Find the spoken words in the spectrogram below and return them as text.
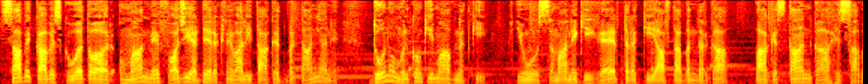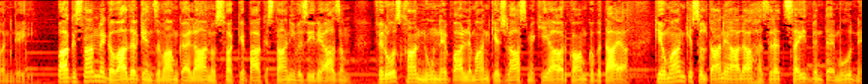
سابق قابض قوت اور عمان میں فوجی اڈے رکھنے والی طاقت برطانیہ نے دونوں ملکوں کی معاونت کی۔ یوں اس زمانے کی غیر ترقی یافتہ بندرگاہ پاکستان کا حصہ بن گئی۔ پاکستان میں گوادر کے انضمام کا اعلان اس وقت کے پاکستانی وزیر اعظم فیروز خان نون نے پارلیمان کے اجلاس میں کیا اور قوم کو بتایا کہ عمان کے سلطان اعلیٰ حضرت سعید بن تیمور نے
